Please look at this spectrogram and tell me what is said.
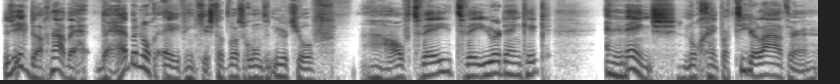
Dus ik dacht, nou, we, we hebben nog eventjes. Dat was rond een uurtje of ah, half twee, twee uur denk ik. En ineens, nog geen kwartier later,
